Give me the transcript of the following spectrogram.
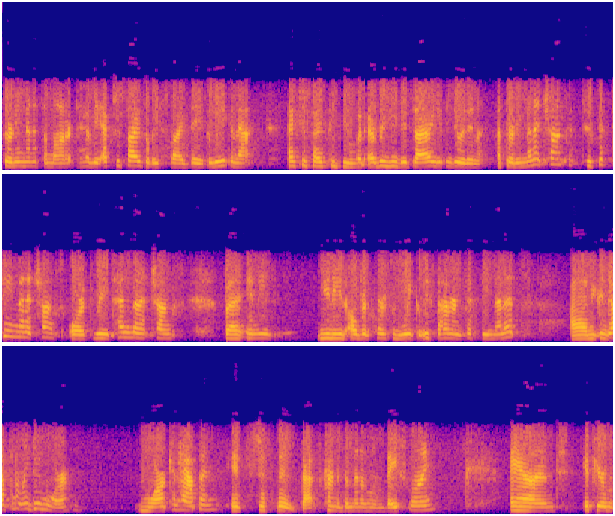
30 minutes of moderate to heavy exercise, at least five days a week, and that exercise can be whatever you desire. You can do it in a 30 minute chunk, two 15 minute chunks, or three 10 minute chunks, but in these, you need over the course of a week at least 150 minutes. Um, you can definitely do more, more can happen. It's just that that's kind of the minimum baseline. And if you're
